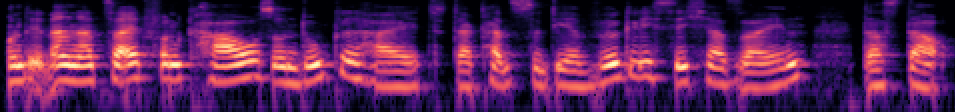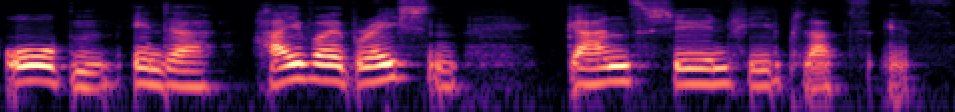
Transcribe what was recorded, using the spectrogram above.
Und in einer Zeit von Chaos und Dunkelheit, da kannst du dir wirklich sicher sein, dass da oben in der High Vibration ganz schön viel Platz ist.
